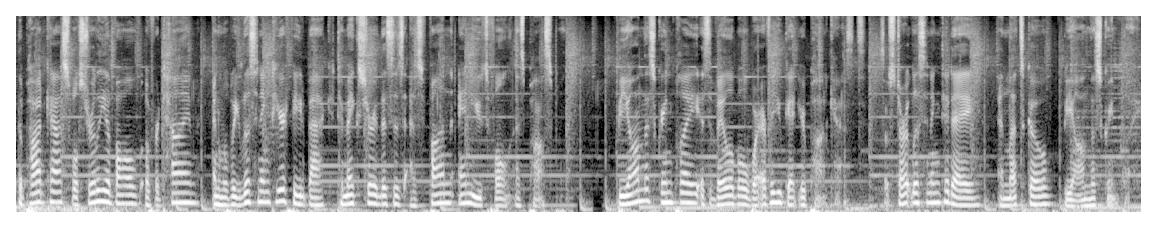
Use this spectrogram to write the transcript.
The podcast will surely evolve over time, and we'll be listening to your feedback to make sure this is as fun and useful as possible. Beyond the Screenplay is available wherever you get your podcasts, so start listening today and let's go beyond the screenplay.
